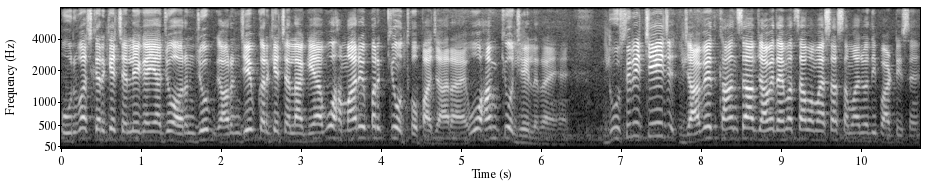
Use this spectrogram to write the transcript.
पूर्वज करके चले गए या जो औरंगज़ेब औरंगज़ेब करके चला गया वो हमारे ऊपर क्यों थोपा जा रहा है? वो हम क्यों झेल रहे हैं? दूसरी चीज़, जावेद खान साहब, जावेद अहमद साहब हमारे साथ समाजवादी पार्टी से हैं।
